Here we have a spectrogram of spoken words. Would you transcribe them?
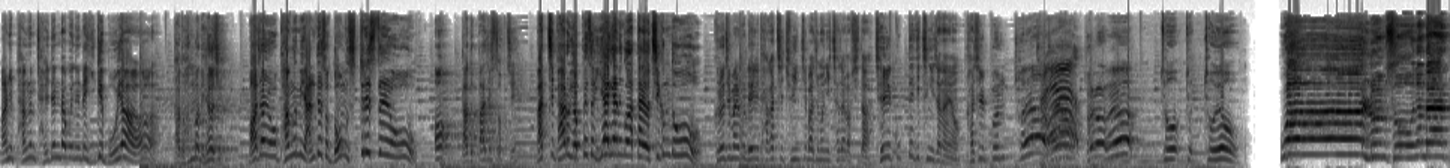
아니, 방음 잘 된다고 했는데 이게 뭐야? 나도 한마디 해야지. 맞아요. 방음이 안 돼서 너무 스트레스예요. 어? 나도 빠질 수 없지 마치 바로 옆에서 이야기하는 것 같아요 지금도 그러지 말고 내일 다 같이 주인집 아주머니 찾아갑시다. 제일 꼭대기층이잖아요. 가실 분? 저요 저요 저요. 저요 저, 저, 저요 와 룸 소년단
